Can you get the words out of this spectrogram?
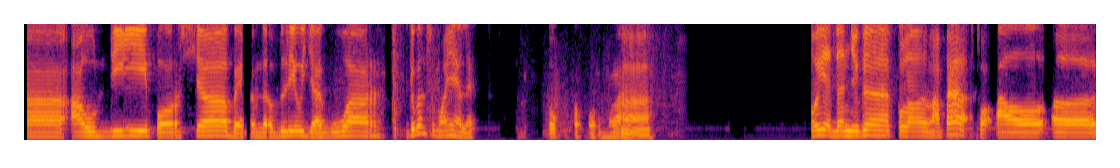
Uh, Audi, Porsche, BMW, Jaguar, itu kan semuanya elektrik untuk ke Formula. Uh. Oh iya dan juga kalau apa nah, soal uh,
